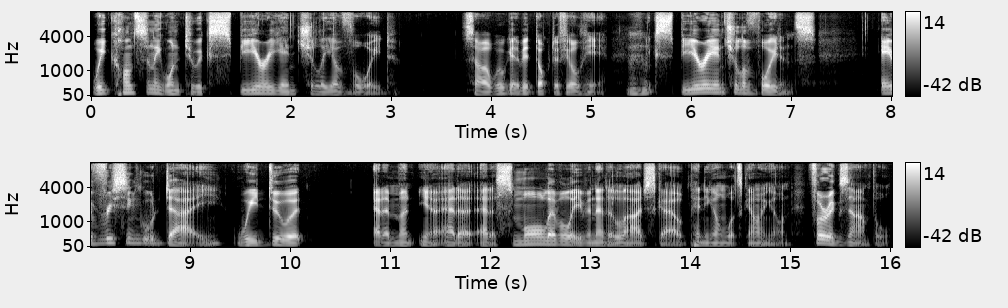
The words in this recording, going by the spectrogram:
We constantly want to experientially avoid. So we'll get a bit Dr. Phil here. Mm-hmm. Experiential avoidance. Every single day we do it at a you know at a at a small level, even at a large scale, depending on what's going on. For example,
